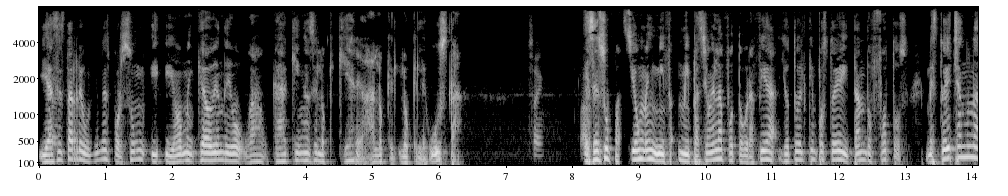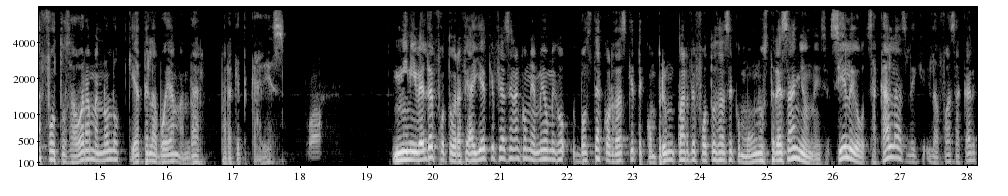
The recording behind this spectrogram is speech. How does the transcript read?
Y hace estas reuniones por Zoom y, yo me quedo viendo y digo, wow, cada quien hace lo que quiere, ah, lo que, lo que le gusta. Esa es su pasión, mi, mi, pasión en la fotografía. Yo todo el tiempo estoy editando fotos. Me estoy echando unas fotos ahora, Manolo, que ya te las voy a mandar para que te cagues. Mi nivel de fotografía. Ayer que fui a cenar con mi amigo, me dijo, ¿vos te acordás que te compré un par de fotos hace como unos tres años? Me dice, sí, le digo, sacalas. Le dije, y la fue a sacar.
